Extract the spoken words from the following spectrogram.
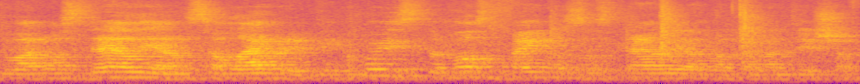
to an Australian celebrity. Who is the most famous Australian mathematician?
